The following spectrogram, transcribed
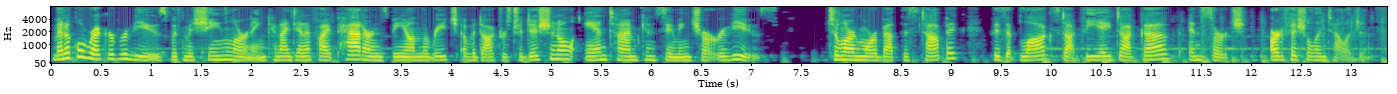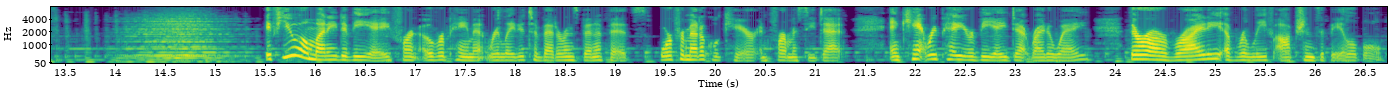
Medical record reviews with machine learning can identify patterns beyond the reach of a doctor's traditional and time consuming chart reviews. To learn more about this topic, visit blogs.va.gov and search artificial intelligence. If you owe money to VA for an overpayment related to veterans benefits or for medical care and pharmacy debt and can't repay your VA debt right away, there are a variety of relief options available,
